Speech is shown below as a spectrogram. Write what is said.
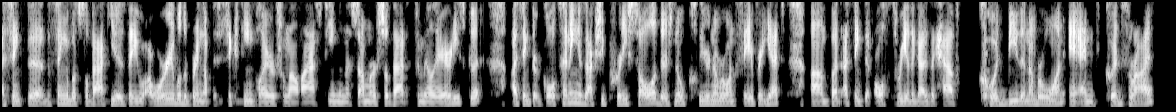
I think the the thing about Slovakia is they were able to bring up to 16 players from that last team in the summer, so that familiarity is good. I think their goaltending is actually pretty solid. There's no clear number one favorite yet, um, but I think that all three of the guys they have could be the number one and, could thrive.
